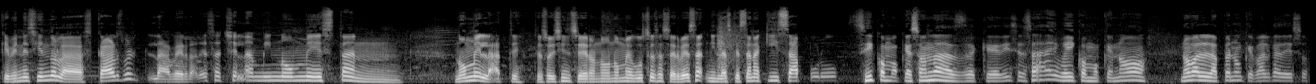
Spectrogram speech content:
que viene siendo las Carlsberg, la verdad esa chela a mí no me es tan... No me late, te soy sincero, no, no me gusta esa cerveza, ni las que están aquí, Sapporo. Sí, como que son las que dices, ay, güey, como que no, no vale la pena aunque valga de eso.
